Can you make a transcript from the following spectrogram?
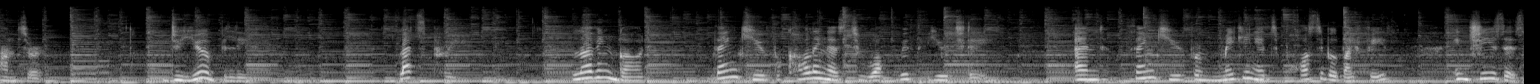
answer Do you believe? Let's pray. Loving God, thank you for calling us to walk with you today. And thank you for making it possible by faith in Jesus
